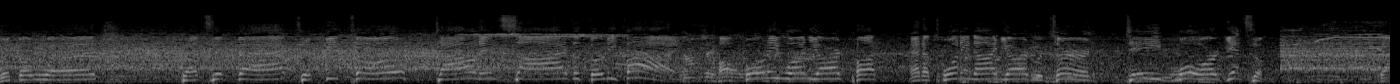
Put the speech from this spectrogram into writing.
with the wedge. Cuts it back. Tippy toe. Down inside the 35. A 41-yard punt and a 29-yard return. Dave Moore gets him. Down,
